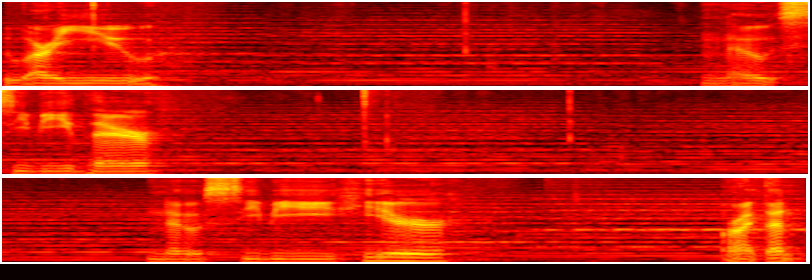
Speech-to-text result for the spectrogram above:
Who are you? No CB there. No CB here. Alright then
